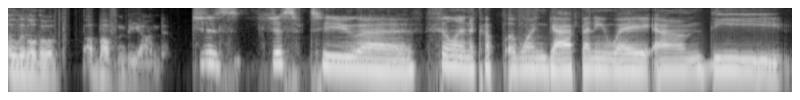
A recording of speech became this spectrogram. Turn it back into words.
a little above and beyond. Just just to uh, fill in a couple of one gap anyway. Um, the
